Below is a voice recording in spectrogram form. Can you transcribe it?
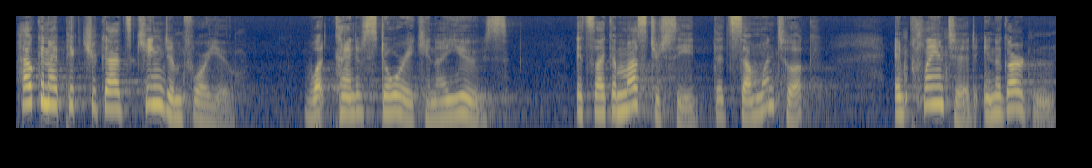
How can I picture God's kingdom for you? What kind of story can I use? It's like a mustard seed that someone took and planted in a garden.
